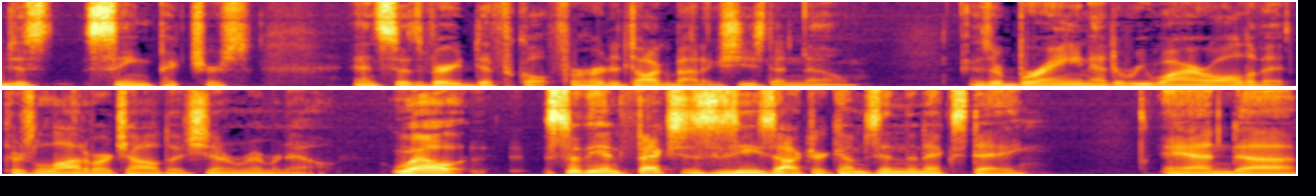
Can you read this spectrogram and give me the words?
just seeing pictures. And so it's very difficult for her to talk about it because she just doesn't know. Because her brain had to rewire all of it. There's a lot of our childhood she doesn't remember now. Well, so the infectious disease doctor comes in the next day. And, uh,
